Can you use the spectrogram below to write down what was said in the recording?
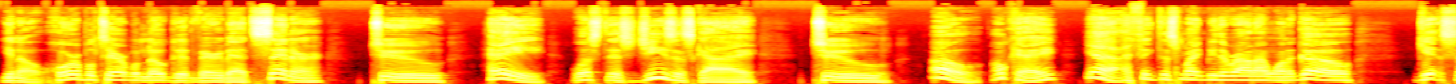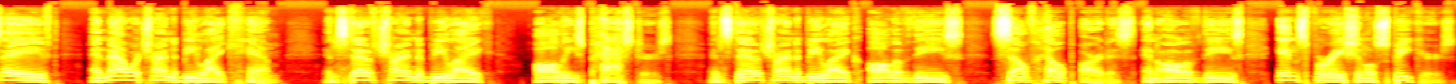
you know, horrible, terrible, no good, very bad sinner to, hey, what's this Jesus guy? To, oh, okay, yeah, I think this might be the route I want to go get saved, and now we're trying to be like him instead of trying to be like all these pastors, instead of trying to be like all of these self help artists and all of these inspirational speakers.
